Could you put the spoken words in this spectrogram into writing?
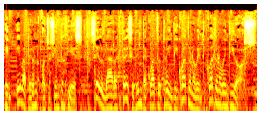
en Eva Perón 810, celular 374 34 94 92.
